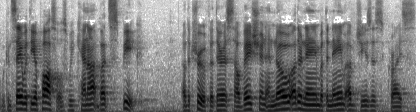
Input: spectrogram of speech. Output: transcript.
we can say with the apostles, we cannot but speak of the truth that there is salvation and no other name but the name of Jesus Christ.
